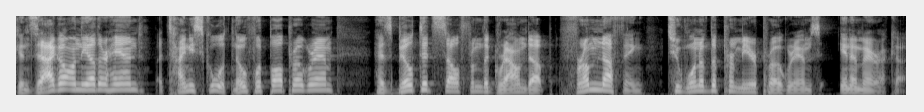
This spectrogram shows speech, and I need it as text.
Gonzaga, on the other hand, a tiny school with no football program, has built itself from the ground up, from nothing, to one of the premier programs in America.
